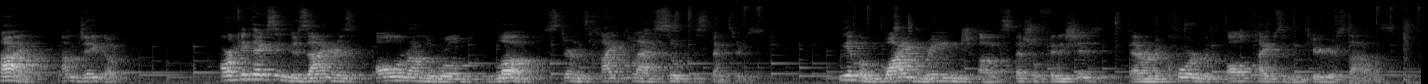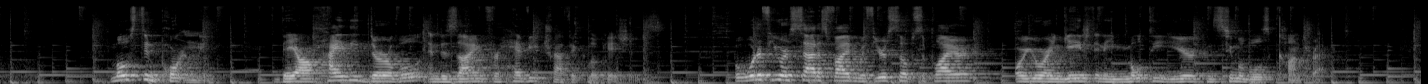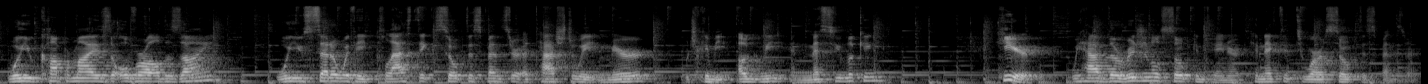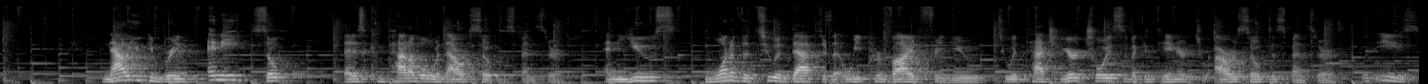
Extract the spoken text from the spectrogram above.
Hi, I'm Jacob. Architects and designers all around the world love Stern's high-class soap dispensers. We have a wide range of special finishes that are in accord with all types of interior styles. Most importantly, they are highly durable and designed for heavy traffic locations. But what if you are satisfied with your soap supplier or you are engaged in a multi-year consumables contract? Will you compromise the overall design? Will you settle with a plastic soap dispenser attached to a mirror, which can be ugly and messy looking? Here, we have the original soap container connected to our soap dispenser. Now you can bring any soap that is compatible with our soap dispenser and use one of the two adapters that we provide for you to attach your choice of a container to our soap dispenser with ease.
